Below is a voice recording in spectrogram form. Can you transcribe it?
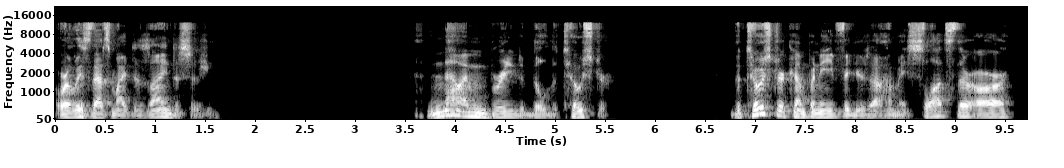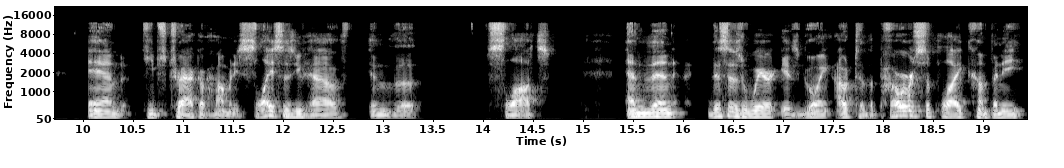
Or at least that's my design decision. Now I'm ready to build the toaster. The toaster company figures out how many slots there are and keeps track of how many slices you have in the slots. And then this is where it's going out to the power supply company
